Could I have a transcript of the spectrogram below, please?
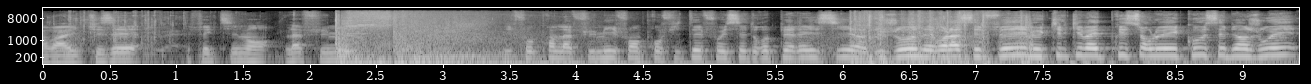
On va utiliser effectivement la fumée. Il faut prendre la fumée, il faut en profiter, il faut essayer de repérer ici euh, du jaune. Et voilà, c'est fait. Le kill qui va être pris sur le Echo, c'est bien joué.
